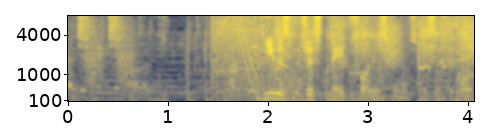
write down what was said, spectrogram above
I did take him out He was just made for this game specifically.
